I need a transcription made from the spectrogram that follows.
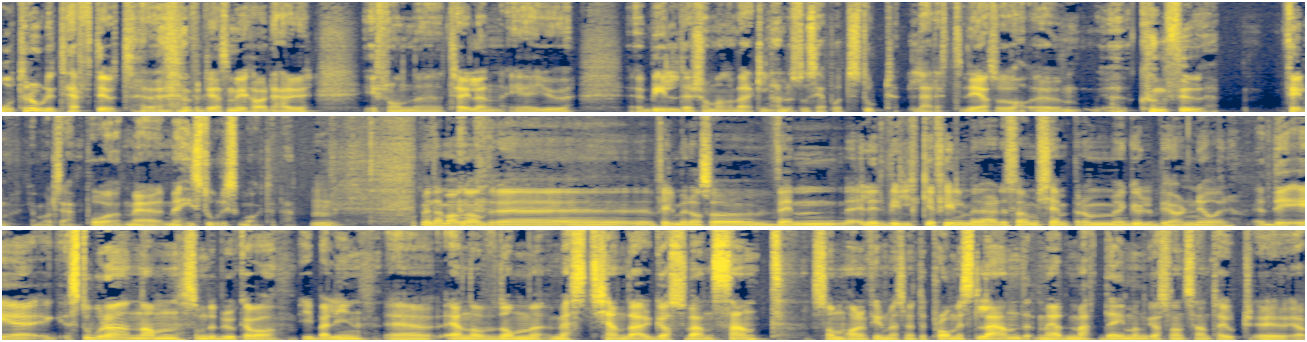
utrolig heftig ut. For det som vi hørte her fra eh, traileren, er jo bilder som man virkelig har lyst til å se på et stort lerret. Det er altså kung fu film, kan man vel si, på, med, med, historisk bakteppe. Mm. Men det er mange andre eh, filmer også. Hvem, eller hvilke filmer er det som kjemper om Gullbjørnen i år? Det er store navn, som det bruker være i Berlin. Eh, en av de mest kjente er Gus Van Sant, som har en film som heter 'Promised Land' med Matt Damon. Gus Van Sant har gjort eh, ja,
